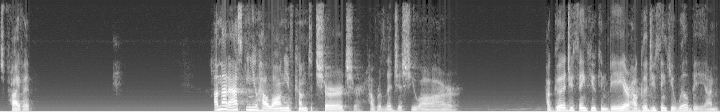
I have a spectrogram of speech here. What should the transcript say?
is private. I'm not asking you how long you've come to church or how religious you are or how good you think you can be or how good you think you will be. I'm,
